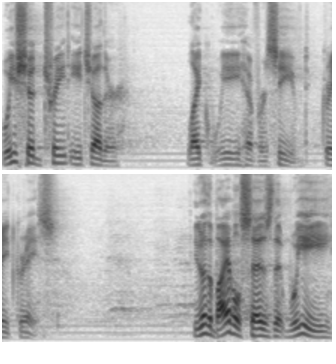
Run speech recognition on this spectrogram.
We should treat each other like we have received great grace. You know, the Bible says that we,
